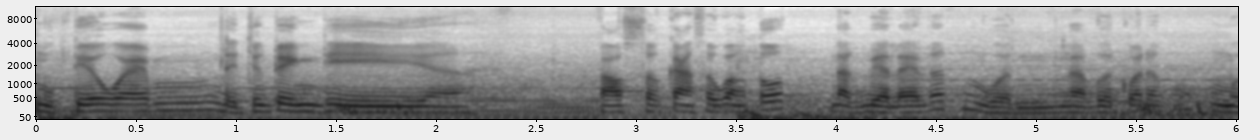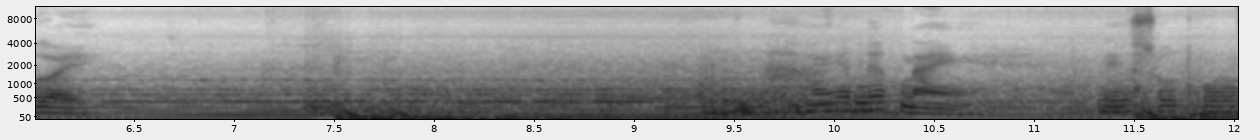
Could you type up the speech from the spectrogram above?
Mục tiêu của em để chương trình thì ờ, vào sâu càng sâu càng tốt. Đặc biệt là em rất muốn là vượt qua được mốc 10. Hai đất nước này, Lesotho,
